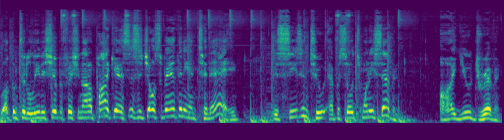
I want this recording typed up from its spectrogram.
Welcome to the Leadership Aficionado Podcast. This is Joseph Anthony, and today is Season 2, Episode 27 Are You Driven?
